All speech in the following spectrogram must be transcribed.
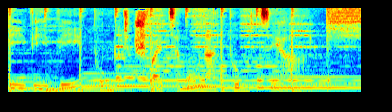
www.schweizermonat.ch.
